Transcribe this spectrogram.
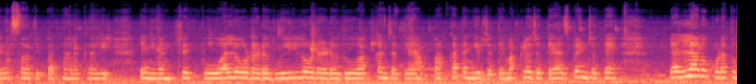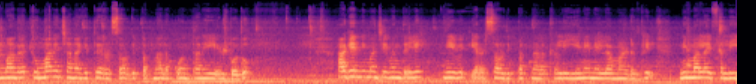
ಎರಡು ಸಾವಿರದ ಇಪ್ಪತ್ತ್ನಾಲ್ಕರಲ್ಲಿ ಒಂದು ಟ್ರಿಪ್ಪು ಅಲ್ಲಿ ಓಡಾಡೋದು, ಇಲ್ಲಿ ಓಡಾಡೋದು, ಅಕ್ಕನ ಜೊತೆ, ಅಪ್ಪ, ಅಕ್ಕ ತಂಗಿರ ಜೊತೆ ಮಕ್ಕಳ ಜೊತೆ ಹಸ್ಬೆಂಡ್ ಜೊತೆ, ಎಲ್ಲನೂ ಕೂಡ ತುಂಬ ಅಂದರೆ ತುಂಬಾ ಚೆನ್ನಾಗಿತ್ತು ಎರಡು ಸಾವಿರದ ಇಪ್ಪತ್ತ್ನಾಲ್ಕು ಅಂತಲೇ ಹೇಳ್ಬೋದು. ಹಾಗೆ ನಿಮ್ಮ ಜೀವನದಲ್ಲಿ ನೀವು ಎರಡು ಸಾವಿರದ ಇಪ್ಪತ್ತ್ನಾಲ್ಕರಲ್ಲಿ ಏನೇನೆಲ್ಲ ಮಾಡಿದ್ರಿ? ನಿಮ್ಮ ಲೈಫಲ್ಲಿ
